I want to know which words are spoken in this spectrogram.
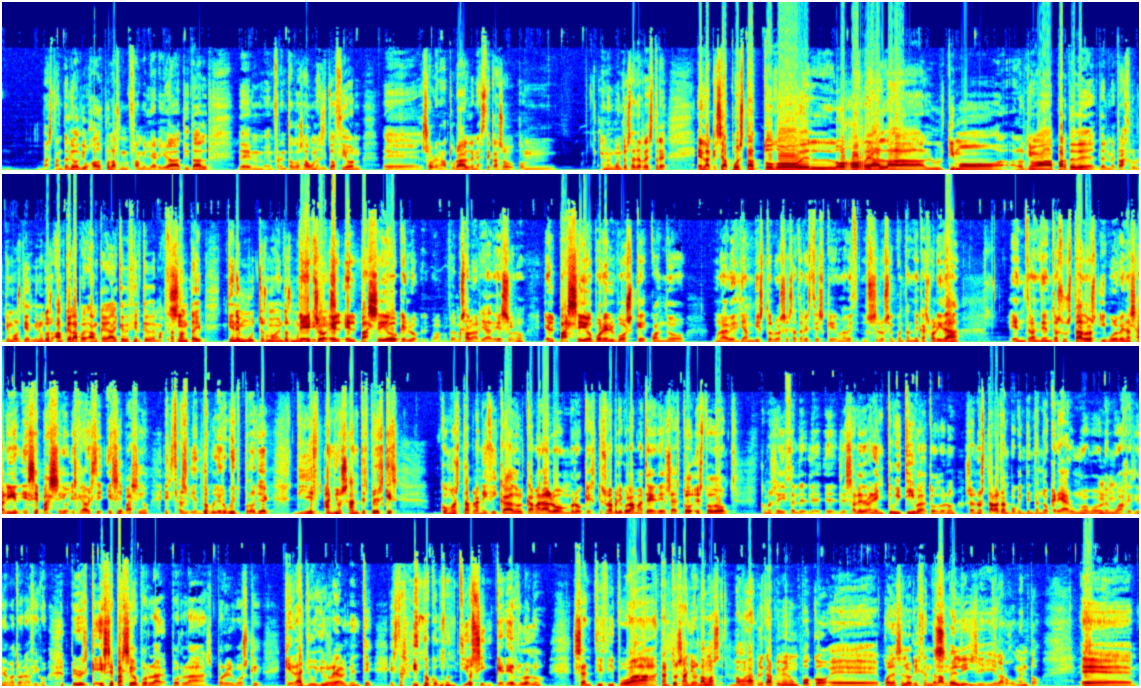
bastante luego dibujados por la fam- familiaridad y tal, enfrentados a una situación eh, sobrenatural, en este caso con un encuentro extraterrestre, en la que se apuesta todo el horror real al último, a la última parte de- del metraje, los últimos 10 minutos, aunque, la- aunque hay que decir que The McPherson Sí. Tape tiene muchos momentos muy de hecho, el, el paseo que lo, bueno, podemos hablar ya de eso, ¿no? El paseo por el bosque cuando una vez ya han visto los extraterrestres que una vez se los encuentran de casualidad, entran dentro asustados y vuelven a salir. Ese paseo, es que claro, ese, ese paseo estás viendo Blair Witch Project 10 años antes, pero es que es cómo está planificado, el cámara al hombro, que es, que es una película amateur, ¿eh? O sea, es es todo ¿cómo se dice? Le, le- le sale de manera intuitiva todo, ¿no? O sea, no estaba tampoco intentando crear un nuevo lenguaje cinematográfico. Pero es que ese paseo por la, por las, por el bosque, que da yuyu realmente, estás viendo como un tío sin quererlo, ¿no? Se anticipó a tantos años, ¿no? Vamos, vamos a explicar primero un poco eh, cuál es el origen de la Sí, peli y, sí. y el argumento. Eh,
